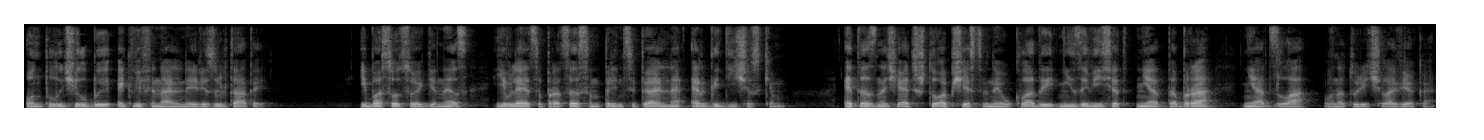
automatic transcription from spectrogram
он получил бы эквифинальные результаты – ибо социогенез является процессом принципиально эргодическим. Это означает, что общественные уклады не зависят ни от добра, ни от зла в натуре человека.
